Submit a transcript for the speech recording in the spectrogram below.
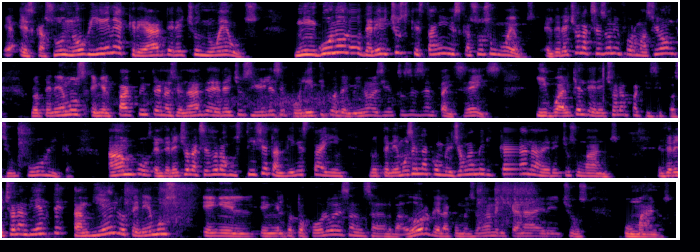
Eh, Escazú no viene a crear derechos nuevos, Ninguno de los derechos que están en Escazú son nuevos. El derecho al acceso a la información lo tenemos en el Pacto Internacional de Derechos Civiles y Políticos de 1966, igual que el derecho a la participación pública. Ambos, el derecho al acceso a la justicia también está ahí. Lo tenemos en la Convención Americana de Derechos Humanos. El derecho al ambiente también lo tenemos en el protocolo de San Salvador de la Convención Americana de Derechos Humanos.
